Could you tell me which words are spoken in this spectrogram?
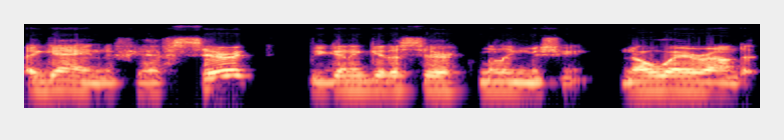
Again, if you have CEREC, you're going to get a CEREC milling machine. No way around it.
